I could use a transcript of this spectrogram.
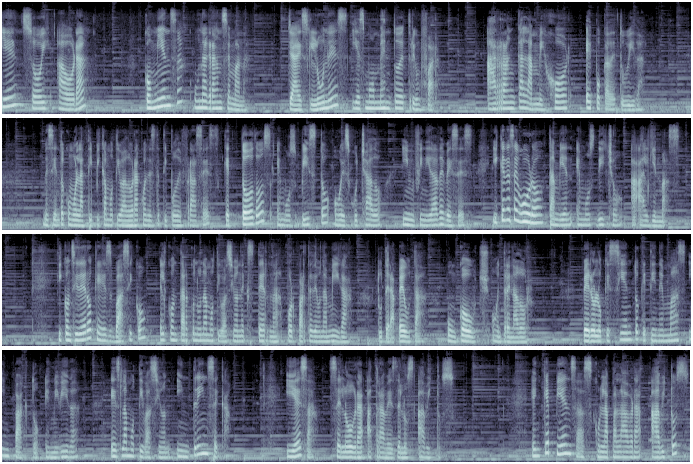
¿Quién soy ahora? Comienza una gran semana. Ya es lunes y es momento de triunfar. Arranca la mejor época de tu vida. Me siento como la típica motivadora con este tipo de frases que todos hemos visto o escuchado infinidad de veces y que de seguro también hemos dicho a alguien más. Y considero que es básico el contar con una motivación externa por parte de una amiga, tu terapeuta, un coach o entrenador. Pero lo que siento que tiene más impacto en mi vida es la motivación intrínseca. Y esa se logra a través de los hábitos. ¿En qué piensas con la palabra hábitos?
